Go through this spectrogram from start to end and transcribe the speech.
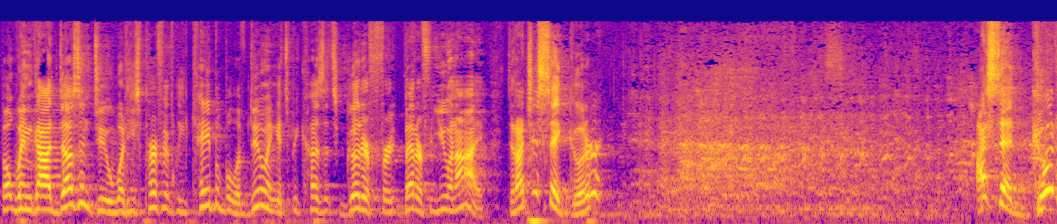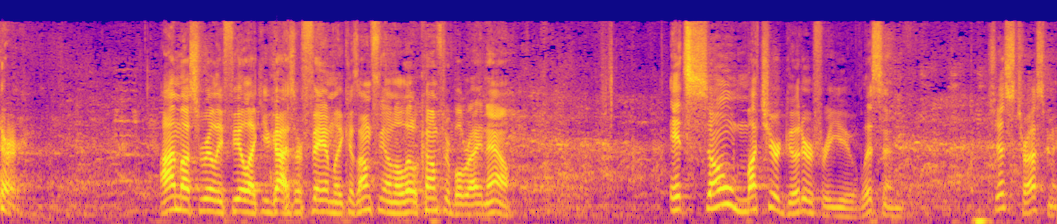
But when God doesn't do what He's perfectly capable of doing, it's because it's gooder for, better for you and I. Did I just say gooder? I said gooder. I must really feel like you guys are family because I'm feeling a little comfortable right now. It's so much or gooder for you. Listen, just trust me.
